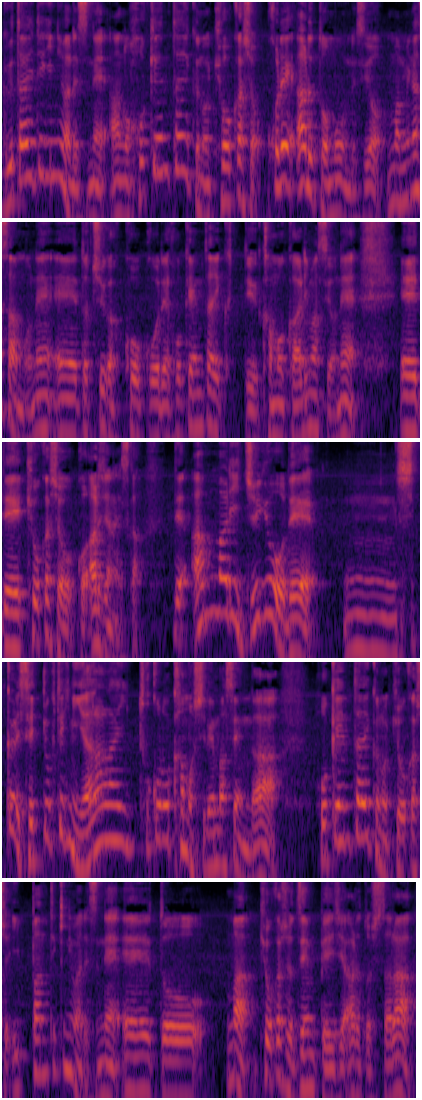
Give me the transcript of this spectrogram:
具体的にはですねあの保健体育の教科書これあると思うんですよ、まあ、皆さんもね、えー、と中学高校で保健体育っていう科目ありますよね、えー、で教科書こうあるじゃないですか。であんまり授業でうんしっかり積極的にやらないところかもしれませんが保健体育の教科書一般的にはですね、えーとまあ、教科書全ページあるとしたら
